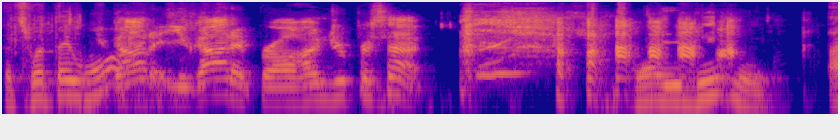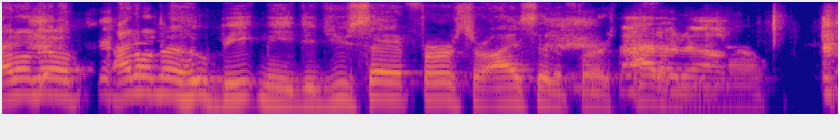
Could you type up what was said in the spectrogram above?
That's what they want. You got it. You got it, bro. hundred percent. well, you beat me. I don't know. I don't know who beat me. Did you say it first or I said it first? I don't, I don't know. know.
